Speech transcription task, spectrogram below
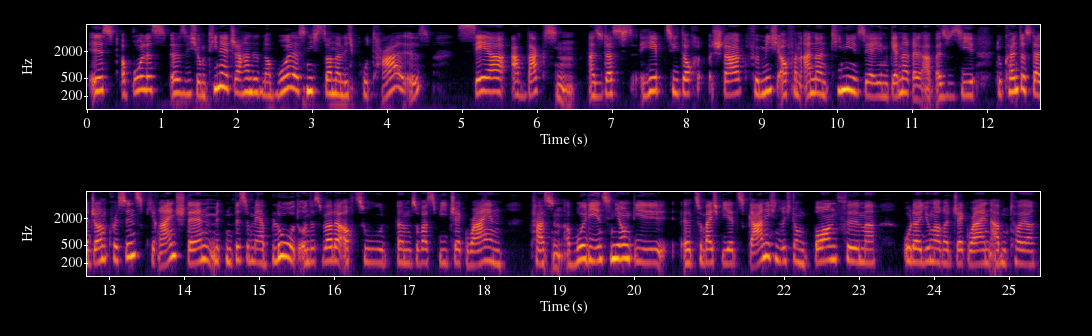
ist, obwohl es äh, sich um Teenager handelt und obwohl das nicht sonderlich brutal ist, sehr erwachsen. Also das hebt sie doch stark für mich auch von anderen Teenie-Serien generell ab. Also sie, du könntest da John Krasinski reinstellen mit ein bisschen mehr Blut und es würde auch zu ähm, sowas wie Jack Ryan passen. Obwohl die Inszenierung, die äh, zum Beispiel jetzt gar nicht in Richtung Bourne-Filme oder jüngere Jack Ryan-Abenteuer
